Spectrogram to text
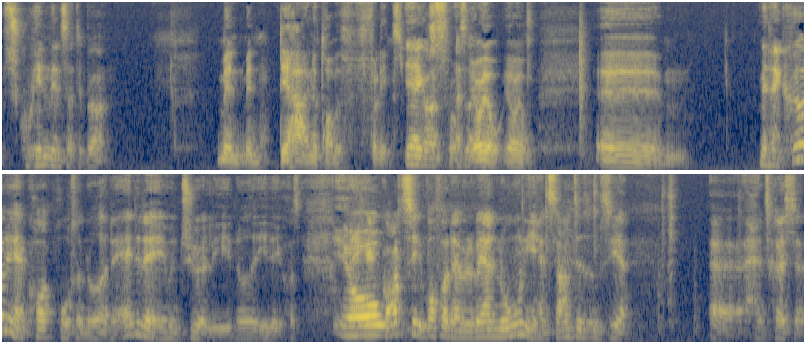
skulle henvende sig til børn. Men, men det har han jo droppet for længst. Ja, ikke også? Altså, jo, jo, jo, jo. Øh, men han kører det her kortprosa noget, og det er det der eventyrlige noget i det også. Jo. Jeg kan godt se, hvorfor der vil være nogen i hans samtid, som siger, uh, Hans Christian,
